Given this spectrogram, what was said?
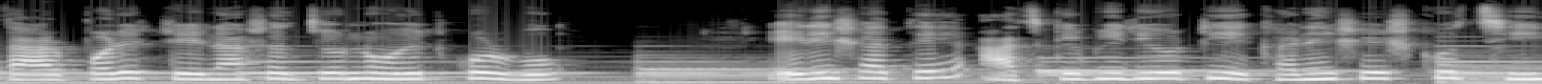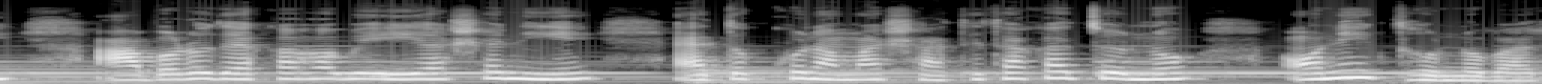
তারপরে ট্রেন আসার জন্য ওয়েট করব। এরই সাথে আজকে ভিডিওটি এখানেই শেষ করছি। আবারও দেখা হবে এই আশা নিয়ে। এতক্ষণ আমার সাথে থাকার জন্য অনেক ধন্যবাদ।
